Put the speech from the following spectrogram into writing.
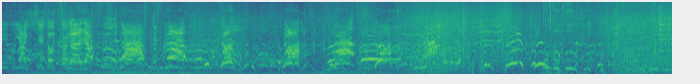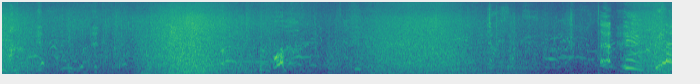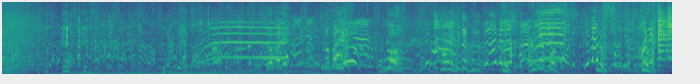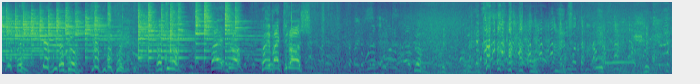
미구야 이씨 너 장난하냐 야! 야! 야! 야! 야! 야! 들어 빨리 빨리 뭐 부르자 부르자 안 돼, 뭐. 들어, 들어. 나 들어. 나 들어. 빨리 들어. 형이 빨리 들어. 씨. 들어.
